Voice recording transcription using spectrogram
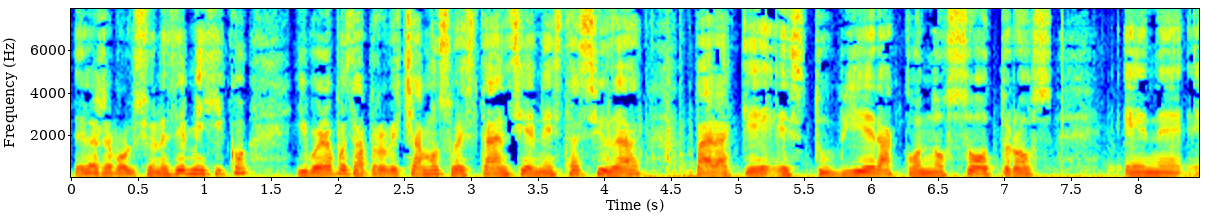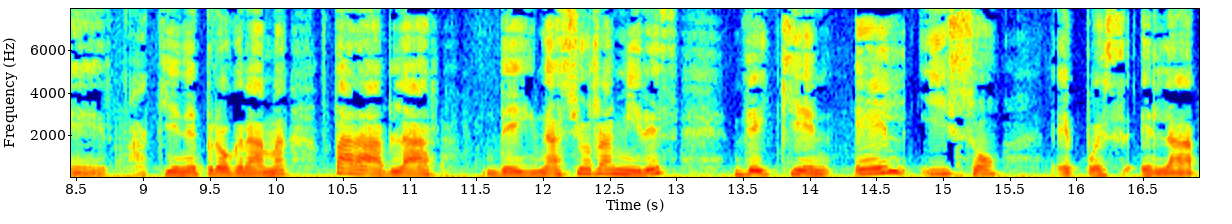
de las revoluciones de México. Y bueno pues aprovechamos su estancia en esta ciudad para que estuviera con nosotros en, eh, eh, aquí en el programa para hablar de Ignacio Ramírez de quien él hizo eh, pues la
